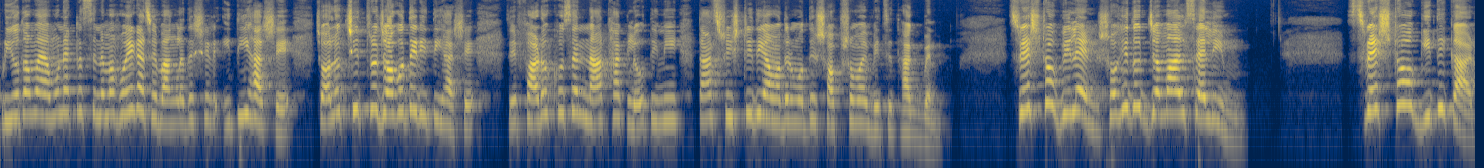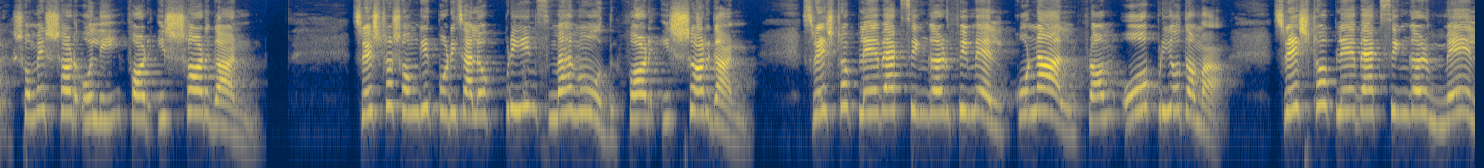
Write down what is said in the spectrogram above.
প্রিয়তমা, এমন একটা সিনেমা হয়ে গেছে বাংলাদেশের ইতিহাসে, চলচ্চিত্র জগতের ইতিহাসে, যে ফারুক হোসেন না থাকলেও তিনি তার সৃষ্টি দিয়ে আমাদের মধ্যে সবসময় বেঁচে থাকবেন। শ্রেষ্ঠ ভিলেন শহীদুজ্জামাল সেলিম। শ্রেষ্ঠ গীতিকার সোমেশ্বর অলি ফর ঈশ্বর গান। শ্রেষ্ঠ সংগীত পরিচালক প্রিন্স মাহমুদ ফর ঈশ্বর গান। শ্রেষ্ঠ playback singer female Konal from ও প্রিয়তমা। শ্রেষ্ঠ playback singer male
